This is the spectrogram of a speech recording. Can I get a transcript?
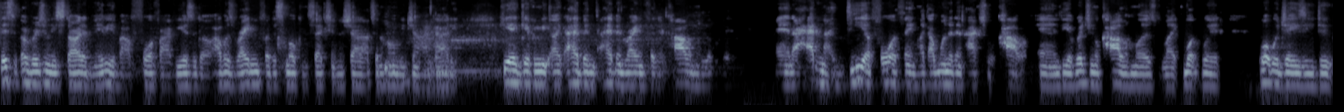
this originally started maybe about four or five years ago. I was writing for the smoking section, and shout out to the homie John Gotti. He had given me like I had been I had been writing for their column a little bit, and I had an idea for a thing like I wanted an actual column, and the original column was like what would what would Jay Z do?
